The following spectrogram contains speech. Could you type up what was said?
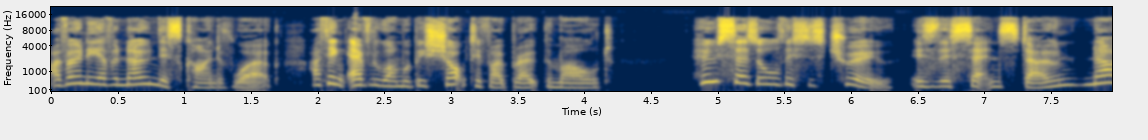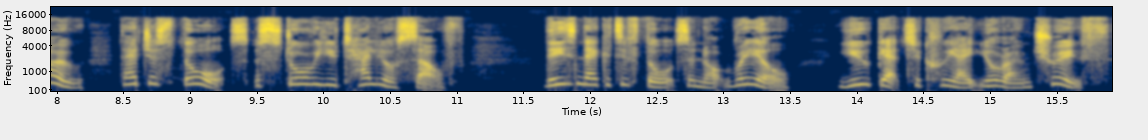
I've only ever known this kind of work. I think everyone would be shocked if I broke the mould. Who says all this is true? Is this set in stone? No, they're just thoughts, a story you tell yourself. These negative thoughts are not real. You get to create your own truth.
